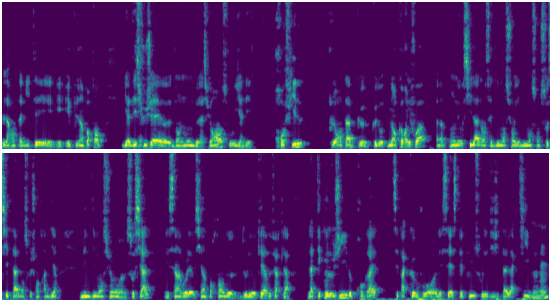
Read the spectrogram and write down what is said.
la rentabilité est, est, plus importante. Il y a des sujets euh, dans le monde de l'assurance où il y a des profils plus rentables que, que d'autres. Mais encore une fois, euh, on est aussi là dans cette dimension, il y a une dimension sociétale dans ce que je suis en train de dire, mais une dimension sociale, et c'est un volet aussi important de, de Léo de faire que la, la technologie, le progrès, c'est pas que pour les CSP+ ou les digital actives mhm.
